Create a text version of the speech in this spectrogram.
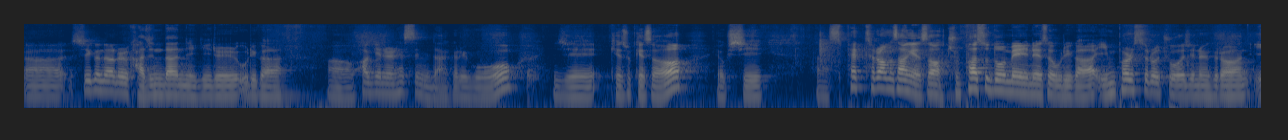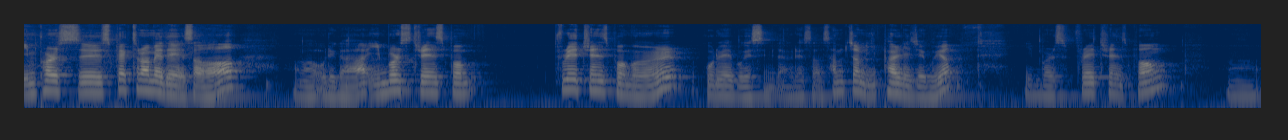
어, 시그널을 가진다는 얘기를 우리가 어, 확인을 했습니다. 그리고 이제 계속해서 역시 어, 스펙트럼 상에서 주파수 도메인에서 우리가 임펄스로 주어지는 그런 임펄스 스펙트럼에 대해서 어, 우리가 인버스 트랜스폼 프레 트랜스폼을 고려해 보겠습니다. 그래서 3.28 예제고요. 인버스 프레 트랜스폼 어,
